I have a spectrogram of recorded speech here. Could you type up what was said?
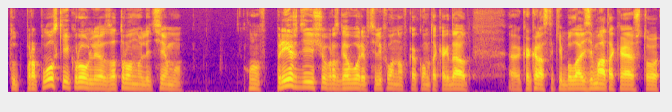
тут про плоские кровли затронули тему. Он прежде еще в разговоре в телефоне в каком-то, когда вот э, как раз таки была зима такая, что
